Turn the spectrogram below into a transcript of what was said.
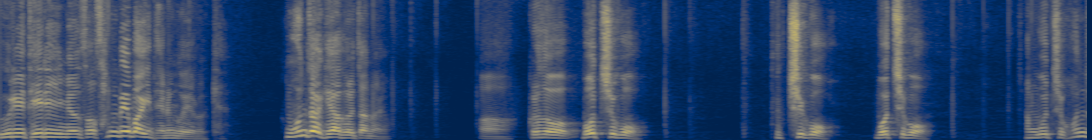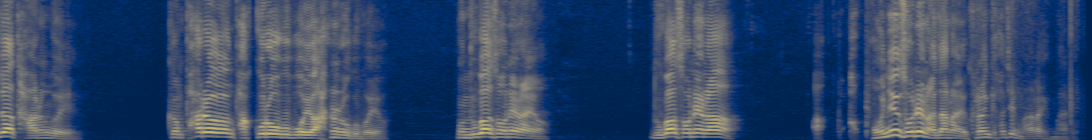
을이 대리이면서 상대방이 되는 거예요, 이렇게. 그럼 혼자 계약을 했잖아요. 아, 그래서 뭐 치고, 북치고, 뭐 치고, 장구 치고, 혼자 다 하는 거예요. 그럼 팔은 밖으로 오고 보여, 안으로 오고 보여? 그럼 누가 손해나요? 누가 손해나? 아, 본인 손해나잖아요. 그런 게 하지 마라, 이 말이에요.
